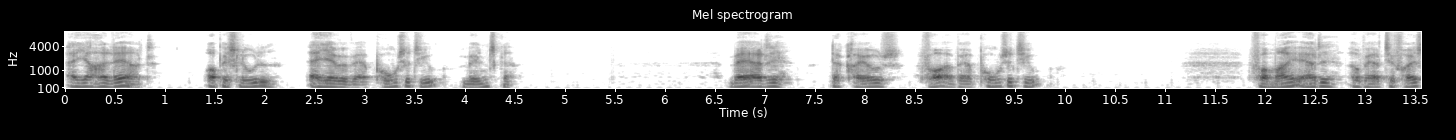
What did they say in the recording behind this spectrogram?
at jeg har lært og besluttet, at jeg vil være positiv menneske. Hvad er det, der kræves for at være positiv? For mig er det at være tilfreds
